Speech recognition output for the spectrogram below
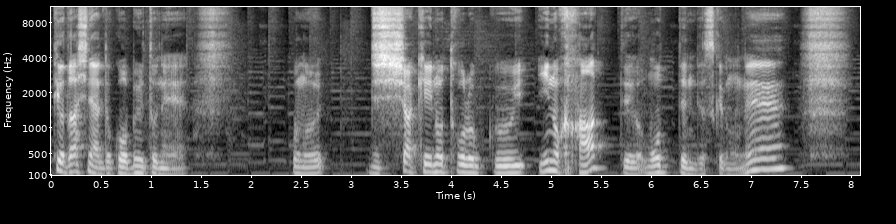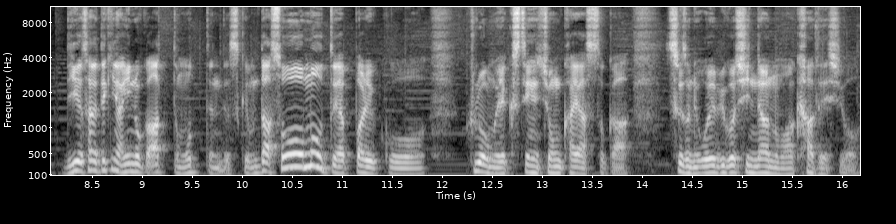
手を出してないとこを見るとね、この実写系の登録いいのかなって思ってんですけどもね。DSI 的にはいいのかって思ってんですけどだからそう思うとやっぱりこう、Chrome エクステンション開発とかするのに及び腰になるのもわかるでしょう。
